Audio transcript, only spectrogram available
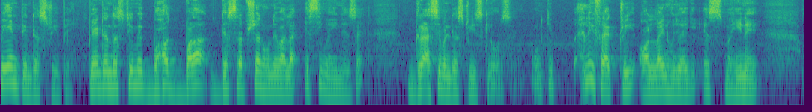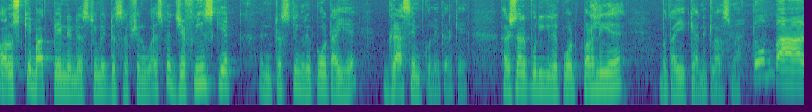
पेंट इंडस्ट्री पे। पेंट इंडस्ट्री में एक बहुत बड़ा डिसरप्शन होने वाला इसी महीने से ग्रासिम इंडस्ट्रीज़ की ओर से। उनकी पहली फैक्ट्री ऑनलाइन हो जाएगी इस महीने, और उसके बाद पेंट इंडस्ट्री में एक डिसरप्शन हुआ। इस पर जेफरीज़ की एक इंटरेस्टिंग रिपोर्ट आई है ग्रासिम को लेकर के। हर्षना ने पूरी रिपोर्ट पढ़ ली है? बताइए, क्या निकला उसमें? तो आ,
